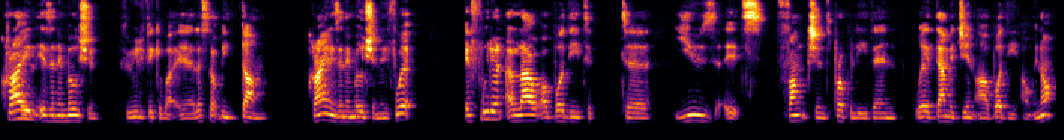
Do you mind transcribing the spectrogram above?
crying is an emotion if you really think about it yeah? Let's not be dumb crying is an emotion. If we're if we don't allow our body to to use its functions properly, then we're damaging our body, aren't we not?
